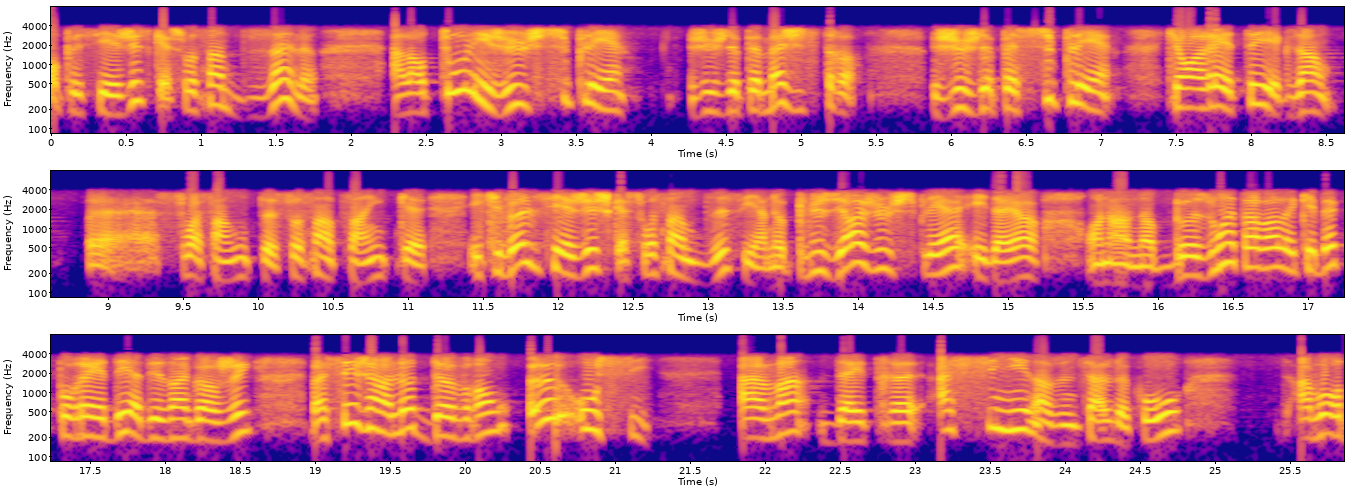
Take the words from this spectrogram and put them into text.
on peut siéger jusqu'à 70 ans, là. Alors, tous les juges suppléants, juges de paix magistrats, juges de paix suppléants, qui ont arrêté, exemple, euh, 60, 65, euh, et qui veulent siéger jusqu'à 70. Et il y en a plusieurs juges suppléants, et d'ailleurs, on en a besoin à travers le Québec pour aider à désengorger. Ben, ces gens-là devront, eux aussi, avant d'être assignés dans une salle de cours, avoir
